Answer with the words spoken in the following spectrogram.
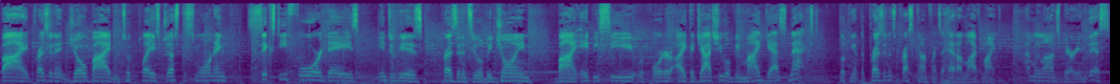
by President Joe Biden took place just this morning, 64 days into his presidency. We'll be joined by ABC reporter Ike Ejiochi, will be my guest next, looking at the president's press conference ahead on Live Mic. I'm Lee Lonsberry, and this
